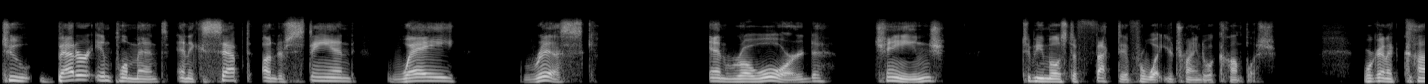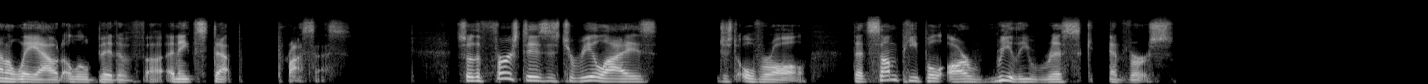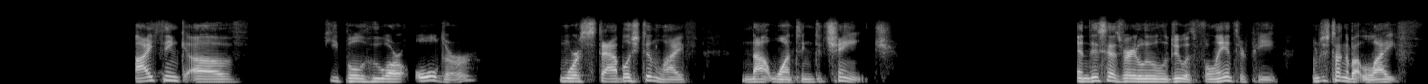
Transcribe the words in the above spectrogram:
to better implement and accept, understand, weigh risk and reward change to be most effective for what you're trying to accomplish? We're going to kind of lay out a little bit of uh, an eight step process. So the first is is to realize just overall that some people are really risk adverse. I think of people who are older, more established in life, not wanting to change. And this has very little to do with philanthropy. I'm just talking about life.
